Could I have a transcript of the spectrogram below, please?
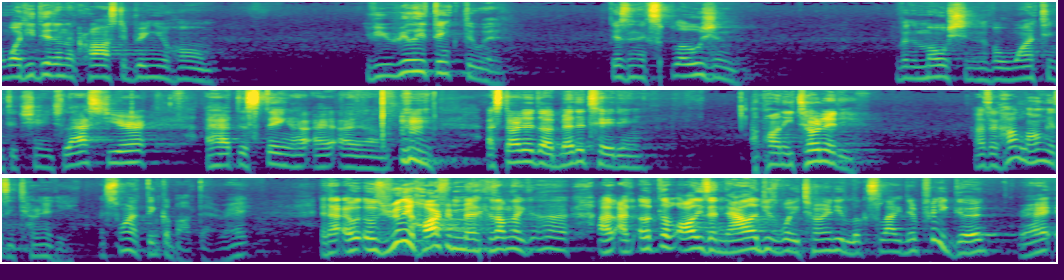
and what He did on the cross to bring you home, if you really think through it, there's an explosion of an emotion, of a wanting to change. Last year, I had this thing, I, I, I, um, I started uh, meditating upon eternity. I was like, how long is eternity? I just want to think about that, right? And I, it was really hard for me because I'm like, uh, I, I, looked up all these analogies of what eternity looks like. They're pretty good, right?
